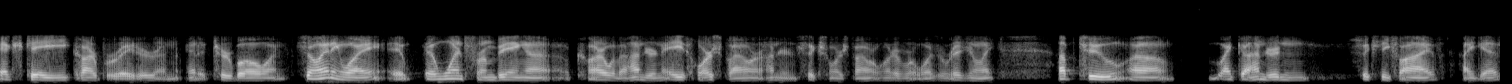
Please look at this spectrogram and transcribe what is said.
XKE carburetor and had a turbo, and so anyway, it it went from being a car with 108 horsepower, 106 horsepower, whatever it was originally, up to uh, like 165 I guess,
